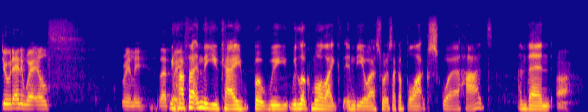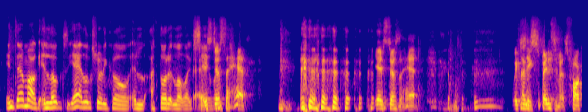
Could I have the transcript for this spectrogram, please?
do it anywhere else, really. That we way. have that in the UK, but we we look more like in the US where it's like a black square hat, and then ah. in Denmark it looks yeah it looks really cool. It, I thought it looked like yeah, it's just a hat. yeah, it's just a hat, which Thanks. is expensive as fuck.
